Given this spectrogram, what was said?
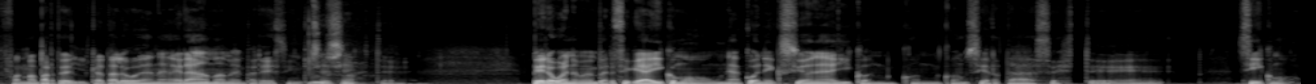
forma parte del catálogo de anagrama, me parece, incluso. Este, pero bueno, me parece que hay como una conexión ahí con, con, con ciertas este, sí, como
